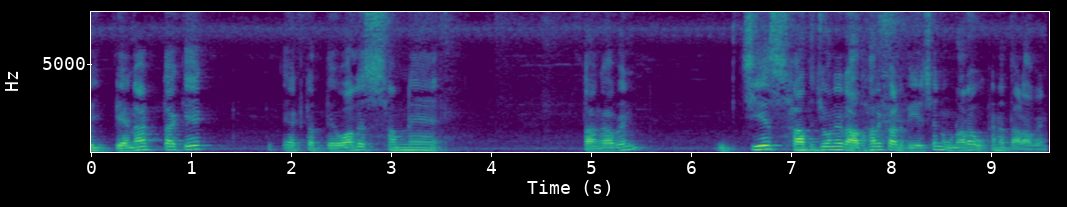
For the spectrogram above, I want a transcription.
ওই ব্যানারটাকে একটা দেওয়ালের সামনে টাঙাবেন। যে সাতজনের আধার কার্ড দিয়েছেন, ওনারা ওখানে দাঁড়াবেন।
